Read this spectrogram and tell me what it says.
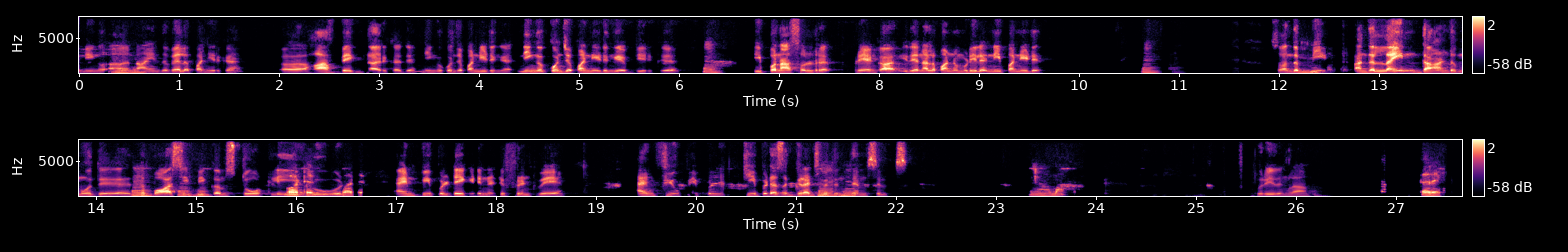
நீங்க. நான் இந்த வேலை பண்ணிருக்கேன் ஹாஃப் பேக் தான் இருக்குது நீங்க கொஞ்சம் பண்ணிடுங்க நீங்க கொஞ்சம் பண்ணிடுங்க எப்படி இருக்கு. இப்போ நான் சொல்றேன் பிரியங்கா இது என்னால பண்ண முடியல நீ பண்ணிடு. சோ அந்த மீட் அந்த லைன் தாண்டும் போது the ம், bossy mhm. becomes totally Got it, rude got it. and people take it in a different way and few people keep it ஆமா புரியுதுங்களா கரெக்ட்.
